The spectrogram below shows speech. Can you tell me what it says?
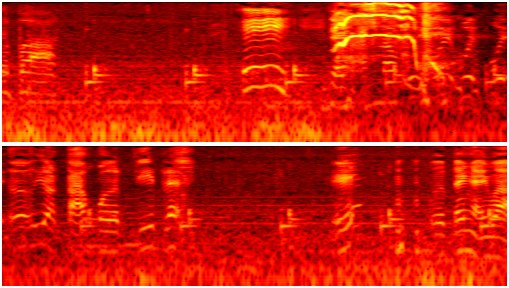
จะบานเฮ้ยใจหันเราอุ้ยอุ้ยอุ้ยเอออยากกาเปิดจีดแล้วเอ๊ะเปิดได้ไงวะ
